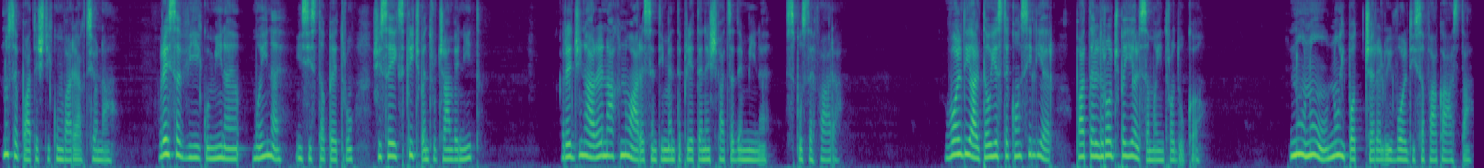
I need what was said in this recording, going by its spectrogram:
Nu se poate ști cum va reacționa. Vrei să vii cu mine mâine?" insistă Petru, și să-i explici pentru ce am venit?" Regina Renach nu are sentimente prietenești față de mine," spuse Fara. Voldi al tău este consilier, poate îl rogi pe el să mă introducă." Nu, nu, nu îi pot cere lui Voldi să facă asta."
